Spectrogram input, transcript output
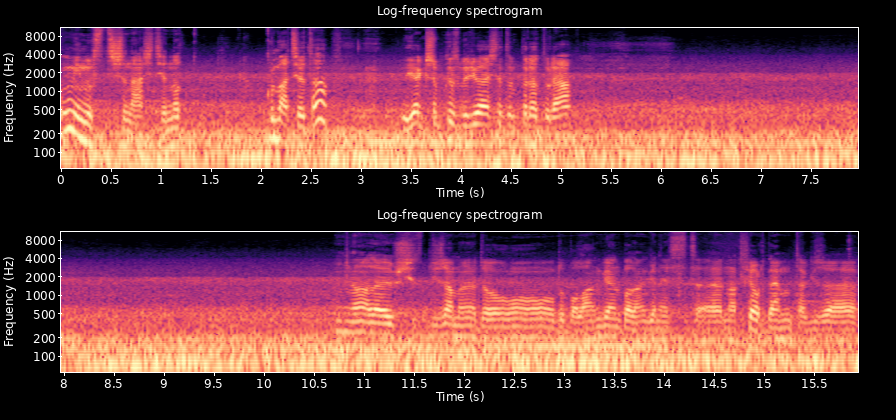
Minus 13, no kumacie to? Jak szybko zmieniła się temperatura? No ale już się zbliżamy do, do Bolangen. Bolangen jest e, nad fiordem, także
